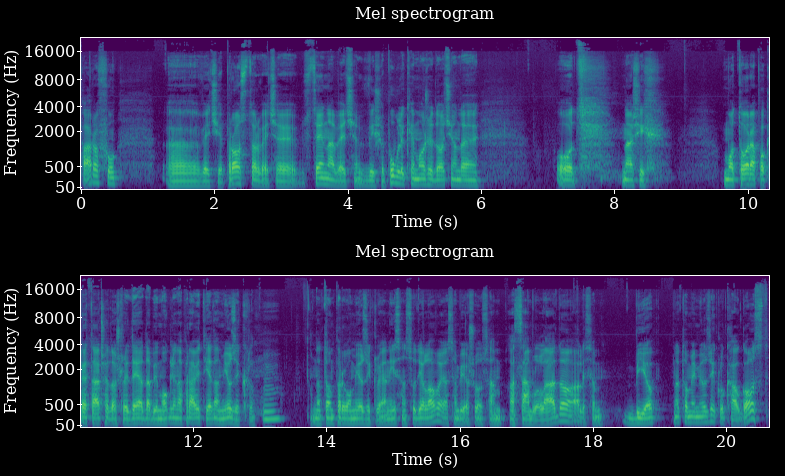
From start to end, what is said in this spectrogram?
Farofu. E, veći je prostor, veća je scena, veće, više publike može doći, onda je od naših motora pokretača došla ideja da bi mogli napraviti jedan musical. Na tom prvom musiclu ja nisam sudjelovao, ja sam bio još u sam, ansamblu Lado, ali sam bio na tome musiclu kao gost,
